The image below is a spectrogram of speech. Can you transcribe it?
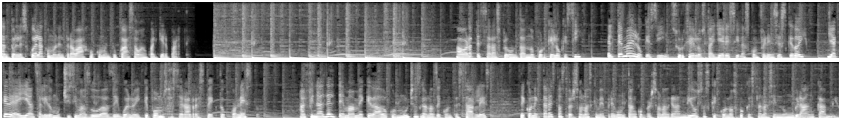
tanto en la escuela como en el trabajo, como en tu casa o en cualquier parte. Ahora te estarás preguntando por qué lo que sí. El tema de lo que sí surge de los talleres y las conferencias que doy, ya que de ahí han salido muchísimas dudas de, bueno, ¿y qué podemos hacer al respecto con esto? Al final del tema me he quedado con muchas ganas de contestarles, de conectar a estas personas que me preguntan con personas grandiosas que conozco que están haciendo un gran cambio,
